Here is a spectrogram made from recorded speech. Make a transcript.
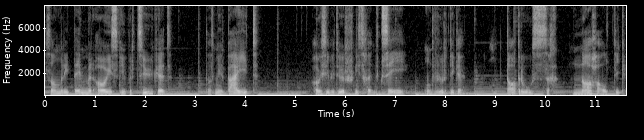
sondern indem wir uns überzeugen, dass wir beide unsere Bedürfnisse können sehen und würdigen und daraus sich nachhaltig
